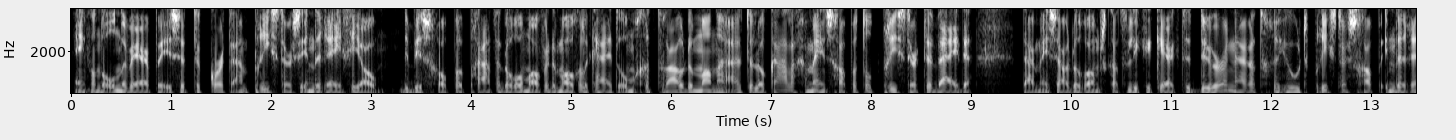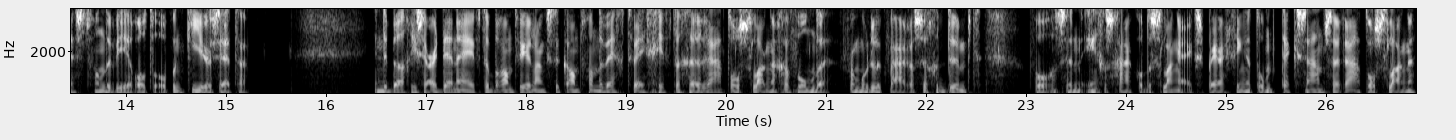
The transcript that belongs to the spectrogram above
Een van de onderwerpen is het tekort aan priesters in de regio. De bisschoppen praten erom over de mogelijkheid om getrouwde mannen uit de lokale gemeenschappen tot priester te wijden. Daarmee zou de Rooms-Katholieke Kerk de deur naar het gehuwd priesterschap in de rest van de wereld op een kier zetten. In de Belgische Ardennen heeft de brandweer langs de kant van de weg twee giftige ratelslangen gevonden. Vermoedelijk waren ze gedumpt. Volgens een ingeschakelde slangenexpert ging het om Texaanse ratelslangen...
